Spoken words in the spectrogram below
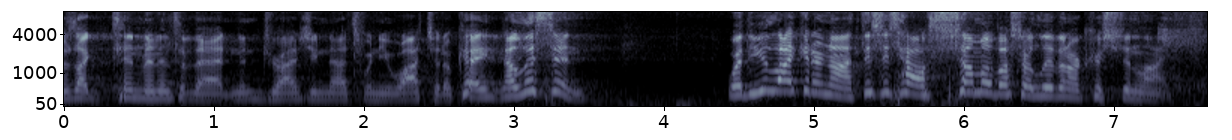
There's like 10 minutes of that, and it drives you nuts when you watch it, okay? Now listen, whether you like it or not, this is how some of us are living our Christian life.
